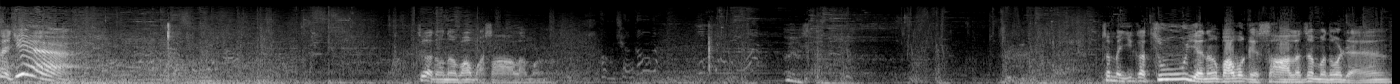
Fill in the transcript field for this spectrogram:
再见。这都能把我杀了吗？攻成功了，这么一个猪也能把我给杀了？这么多人，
